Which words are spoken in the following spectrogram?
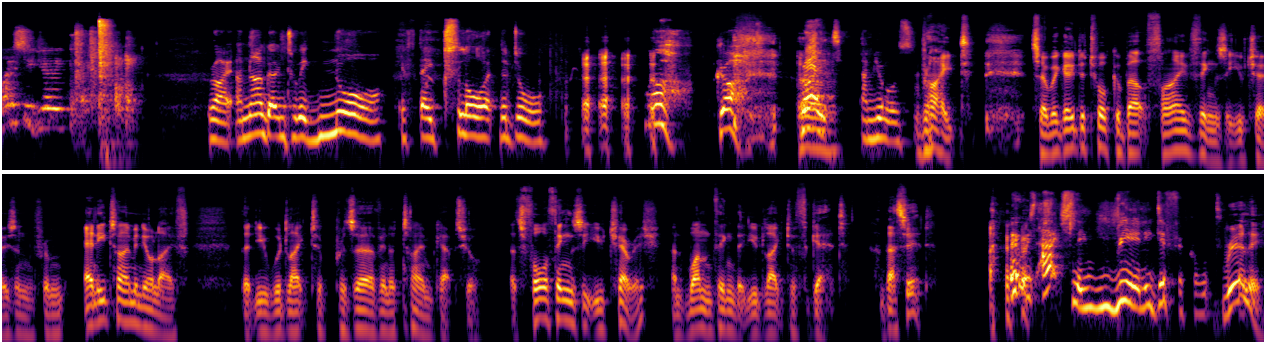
I see, CJ. Right. I'm now going to ignore if they claw at the door. oh, God. Right. I'm yours. Right. So we're going to talk about five things that you've chosen from any time in your life that you would like to preserve in a time capsule. That's four things that you cherish and one thing that you'd like to forget. And that's it. It was actually really difficult. Really?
